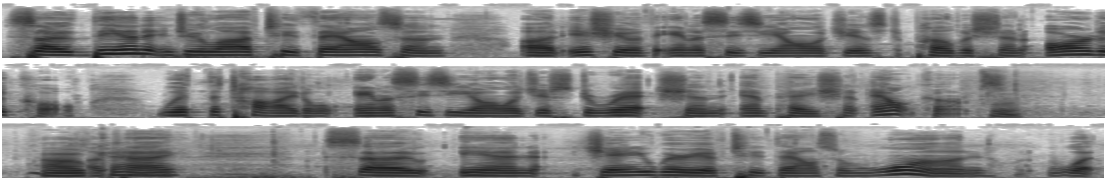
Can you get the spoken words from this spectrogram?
So then in July of 2000, an issue of Anesthesiologist published an article with the title Anesthesiologist Direction and Patient Outcomes. Okay. Okay. So in January of 2001, what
